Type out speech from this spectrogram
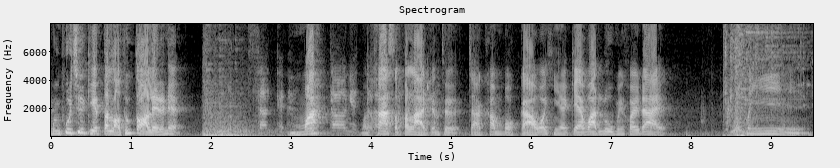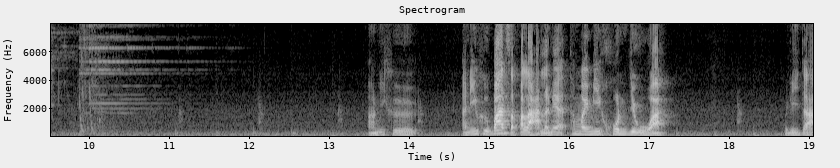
มึงพูดชื่อเกมตลอดทุกตอนเลยนะเนี่ย มา มาฆ่าสัปหลาดกันเถอะ จากคำบอกกล่าวว่าเฮียแกวาดรูปไม่ค่อยได้ นี่อันนี้คือ อันนี้คือบ้านสัปหลาดแล้วเนี่ยทำไมมีคนอยู่อะสวัดีจ้า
